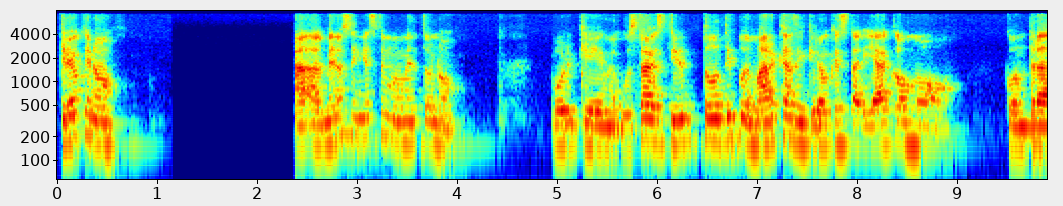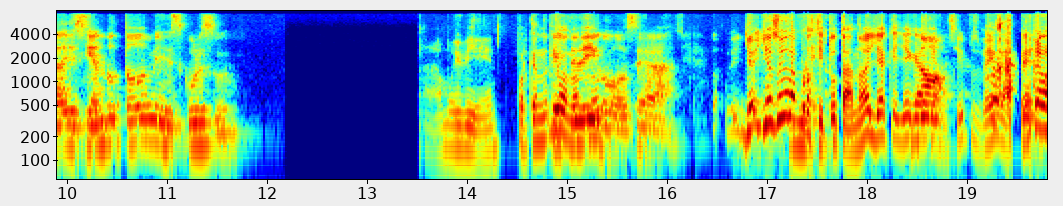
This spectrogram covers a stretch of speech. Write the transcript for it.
Creo que no. A- al menos en este momento no. Porque me gusta vestir todo tipo de marcas y creo que estaría como contradiciendo todo mi discurso. Ah, muy bien. Porque no, ¿Qué digo, te no- no- digo? O sea, yo, yo soy una prostituta, ¿no? El día que alguien así, pues venga, pero.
